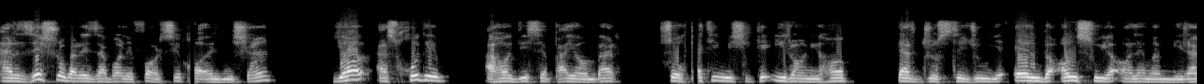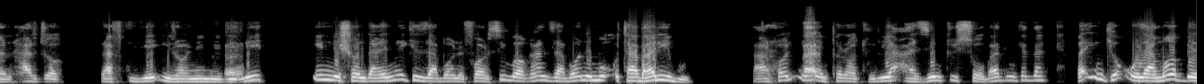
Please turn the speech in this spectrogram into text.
ارزش رو برای زبان فارسی قائل میشن یا از خود احادیث پیامبر صحبتی میشه که ایرانی ها در جستجوی علم به آن سوی عالم میرن. هر جا رفتید ایرانی می‌بینید این نشان دهنده که زبان فارسی واقعا زبان معتبری بود. در حال این. امپراتوری عظیم توش صحبت می‌کردن و اینکه علما به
